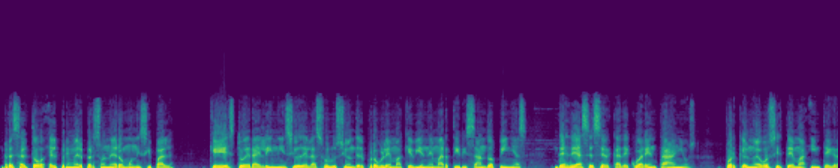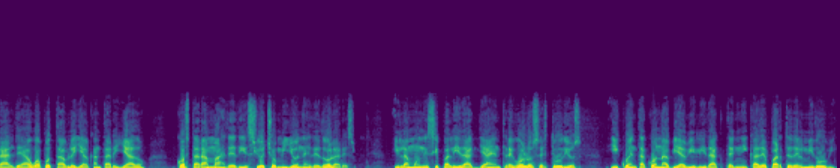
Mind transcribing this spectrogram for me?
Resaltó el primer personero municipal que esto era el inicio de la solución del problema que viene martirizando a Piñas desde hace cerca de 40 años, porque el nuevo sistema integral de agua potable y alcantarillado costará más de 18 millones de dólares, y la municipalidad ya entregó los estudios y cuenta con la viabilidad técnica de parte del Midubi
